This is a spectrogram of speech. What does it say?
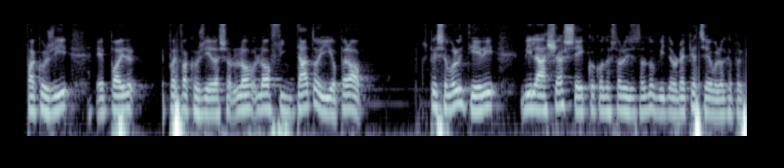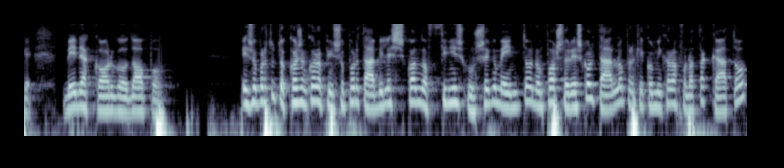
fa così e poi, e poi fa così. Adesso l'ho, l'ho, fintato io, però spesso e volentieri mi lascia a secco quando sto registrando un video, non è piacevole anche perché me ne accorgo dopo e soprattutto, cosa ancora più insopportabile, quando finisco un segmento non posso riascoltarlo perché col microfono attaccato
